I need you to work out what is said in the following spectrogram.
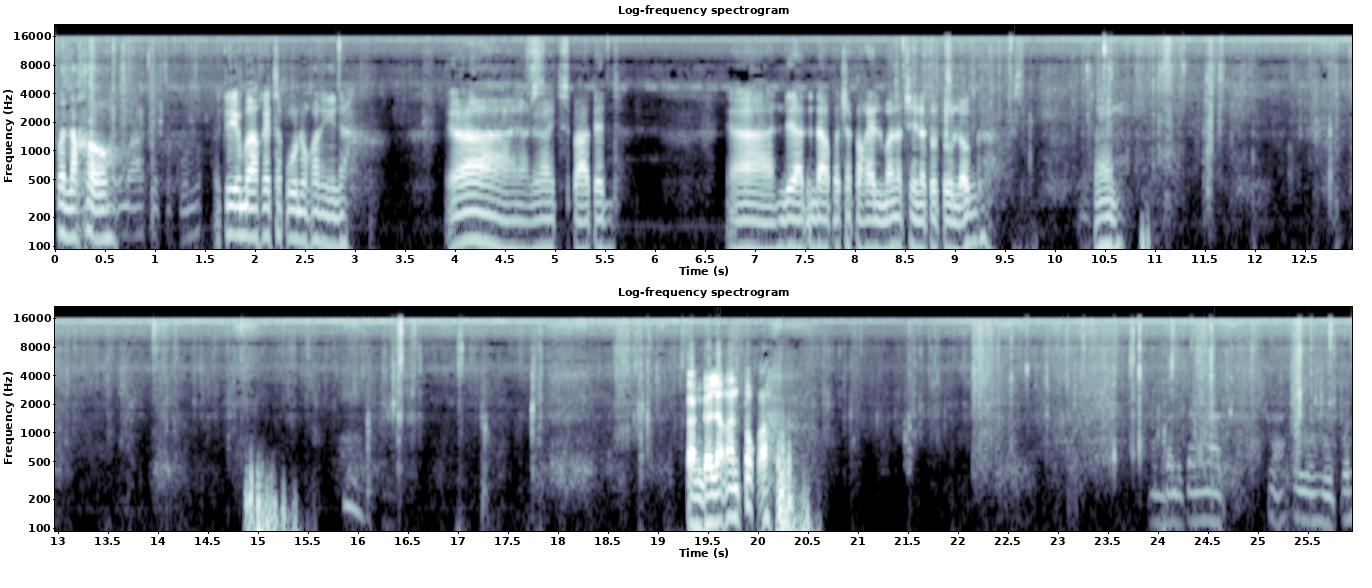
palaka oh. Puno. Ito yung umakit sa puno kanina. Yan, alright, spotted. Yan, hindi natin dapat siya pakialman at siya natutulog. Ayan. Tanggal ang antok ah. Balikan na natin, natin yung hipon.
